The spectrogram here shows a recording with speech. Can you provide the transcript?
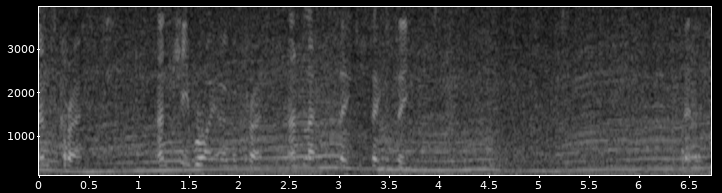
and crest and keep right over crest and left 6 60. Finish.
